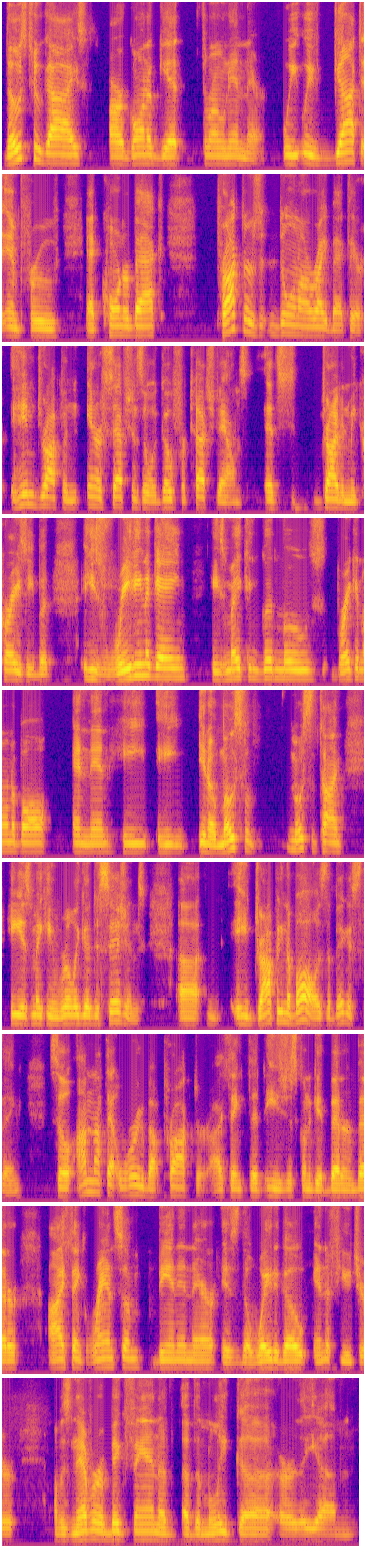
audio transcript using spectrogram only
Those two guys are going to get thrown in there. We, we've got to improve at cornerback. Proctor's doing all right back there. Him dropping interceptions that would go for touchdowns, it's driving me crazy. But he's reading the game. He's making good moves, breaking on the ball, and then he he you know most of most of the time he is making really good decisions. Uh, he dropping the ball is the biggest thing. So I'm not that worried about Proctor. I think that he's just going to get better and better. I think Ransom being in there is the way to go in the future. I was never a big fan of, of the Malik uh, or the um,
